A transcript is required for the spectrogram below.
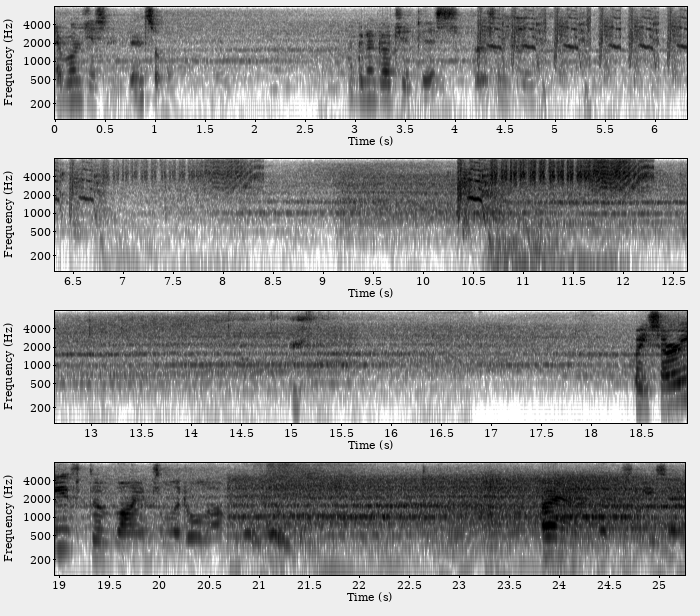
Everyone's just invincible. I'm gonna go to this person too. Wait, sorry if the volume's a little low. Oh yeah, music,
